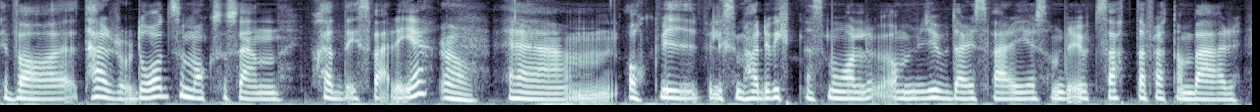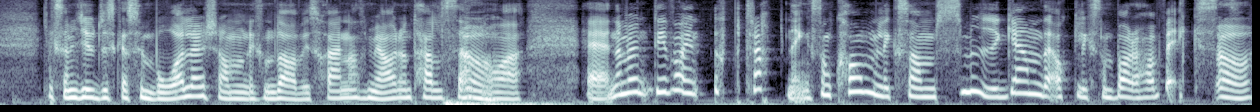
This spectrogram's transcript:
Det var terrordåd som också sen skedde i Sverige. Ja. Ehm, och vi liksom hörde vittnesmål om judar i Sverige som blir utsatta för att de bär liksom, judiska symboler som liksom, Davidsstjärnan som jag har runt halsen. Ja. Och, eh, nej, men det var en upptrappning som kom liksom, smygande och liksom bara har växt. Ja.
